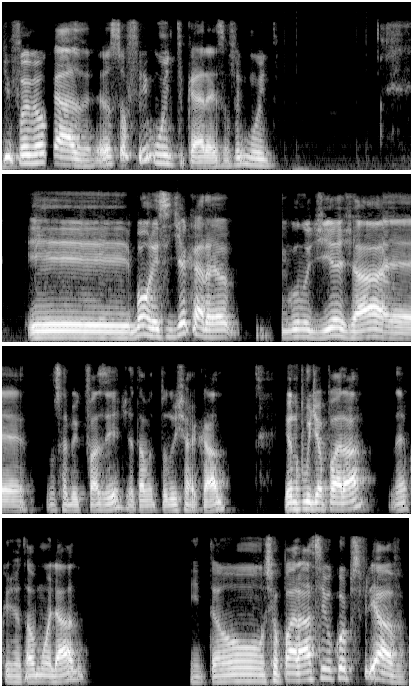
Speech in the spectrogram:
Que foi o meu caso. Eu sofri muito, cara. Eu sofri muito. E, bom, nesse dia, cara, segundo dia já é, não sabia o que fazer, já tava todo encharcado. Eu não podia parar, né, porque eu já tava molhado. Então, se eu parasse, o corpo esfriava.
